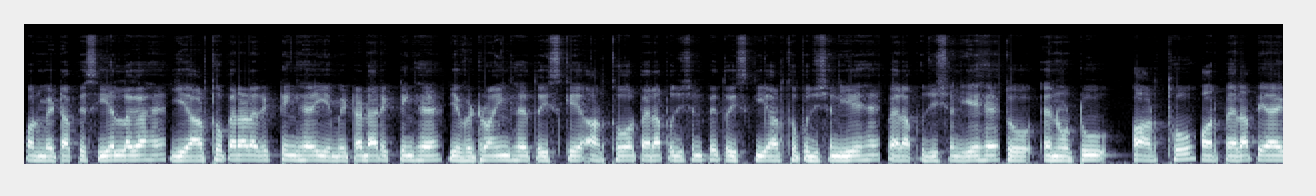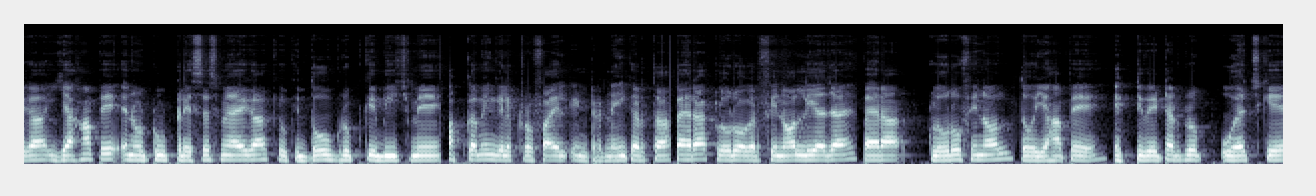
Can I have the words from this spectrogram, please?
और मेटा पे सीएल लगा है। ये आर्थो पैरा डायरेक्टिंग है, ये मेटा डायरेक्टिंग है, ये विड्रॉइंग है तो इसके आर्थो और पैरा पोजिशन पे तो इसकी आर्थो पोजिशन ये है, पैरा पोजिशन ये है तो NO2 आर्थो और पैरा पे आएगा। यहाँ पे NO2 ट्रेसेस में आएगा, क्योंकि दो ग्रुप के बीच में अपकमिंग इलेक्ट्रोफाइल इंटर नहीं करता। पैरा क्लोरो अगर फिनॉल लिया जाए, पैरा क्लोरोफिनॉल तो यहाँ पे एक्टिवेटर ग्रुप ओ OH के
